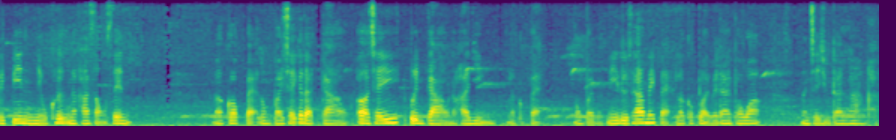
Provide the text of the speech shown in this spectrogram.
ริบบิ้นนิ้วครึ่งนะคะ 2 เส้น แล้วก็แปะลงไปใช้กระดาษกาวเออใช้ปืนกาวนะคะ ยิงแล้วก็แปะลงไปแบบนี้ หรือถ้าไม่แปะเราก็ปล่อยไว้ได้ เพราะว่ามันจะอยู่ด้านล่างค่ะ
